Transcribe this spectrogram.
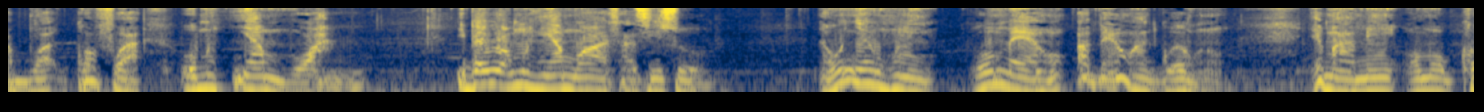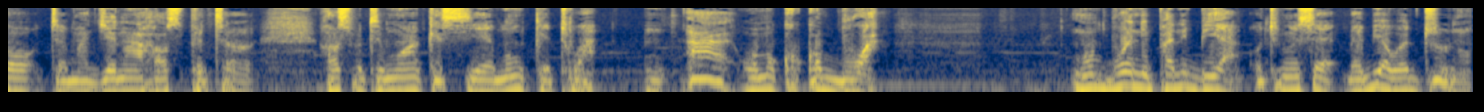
aboa kɔfoɔ a wɔn hia mmoa. Nipa bi wɔn hia mmoa asase so na wɔn nyɛ nhuni wɔn mɛn ho ɔbɛn ho agoa ehunu yɛ maame wɔn kɔ tema general hospital hospital mu akɛseɛ mu nketewa mm, a wɔn kɔkɔ boa. Moboa nipa no bi a wotumi sɛ baabi a waduru no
